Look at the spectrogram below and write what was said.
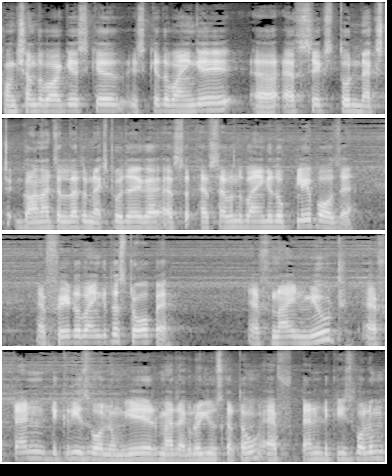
फ़ंक्शन दबा के इसके इसके दबाएँगे एफ़ सिक्स तो नेक्स्ट गाना चल रहा है तो नेक्स्ट हो जाएगा। एफ़ एफ़ सेवन दबाएँगे तो प्ले पॉज है। एफ़ एट दबाएँगे तो स्टॉप है। F nine mute F ten decrease volume ये मैं रेगुलर यूज़ करता हूँ। F ten decrease volume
